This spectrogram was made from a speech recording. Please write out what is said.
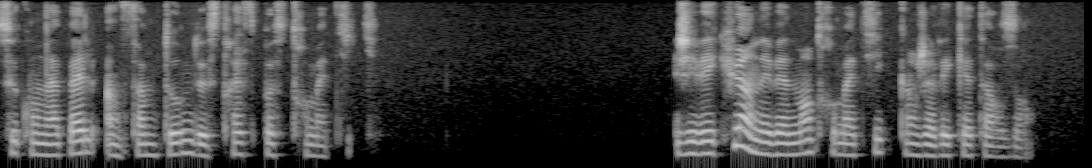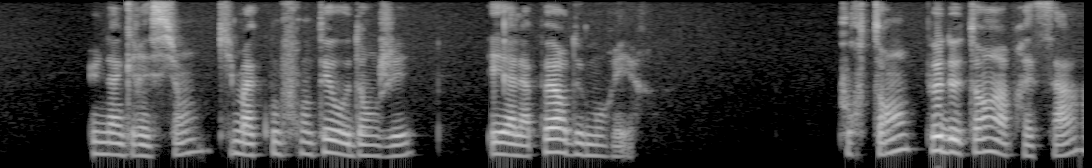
ce qu'on appelle un symptôme de stress post-traumatique. J'ai vécu un événement traumatique quand j'avais 14 ans. Une agression qui m'a confrontée au danger et à la peur de mourir. Pourtant, peu de temps après ça,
